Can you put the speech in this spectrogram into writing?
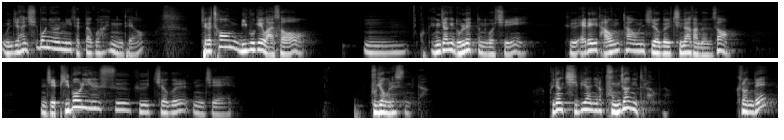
온지 한 15년이 됐다고 했는데요. 제가 처음 미국에 와서 음, 굉장히 놀랬던 것이 그 LA 다운타운 지역을 지나가면서 이제 비버리 hills 그 지역을 이제 구경을 했습니다. 그냥 집이 아니라 궁전이더라고요. 그런데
